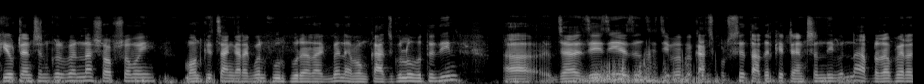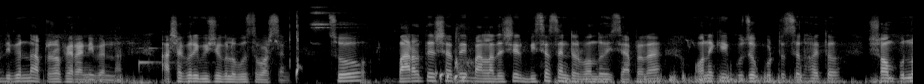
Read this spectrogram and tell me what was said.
কেউ টেনশন করবেন না, সব সময় মনকে চাঙ্গা রাখবেন, ফুরফুরা রাখবেন এবং কাজগুলো হতে দিন। যা, যে যে এজেন্সি যেভাবে কাজ করছে, তাদেরকে টেনশন দিবেন না আপনারা ফেরা দিবেন না আপনারা ফেরা নেবেন না। আশা করি বিষয়গুলো বুঝতে পারছেন। সো ভারতের সাথে বাংলাদেশের ভিসা সেন্টার বন্ধ হয়েছে। আপনারা অনেকেই গুজব করতেছেন, হয়তো সম্পূর্ণ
